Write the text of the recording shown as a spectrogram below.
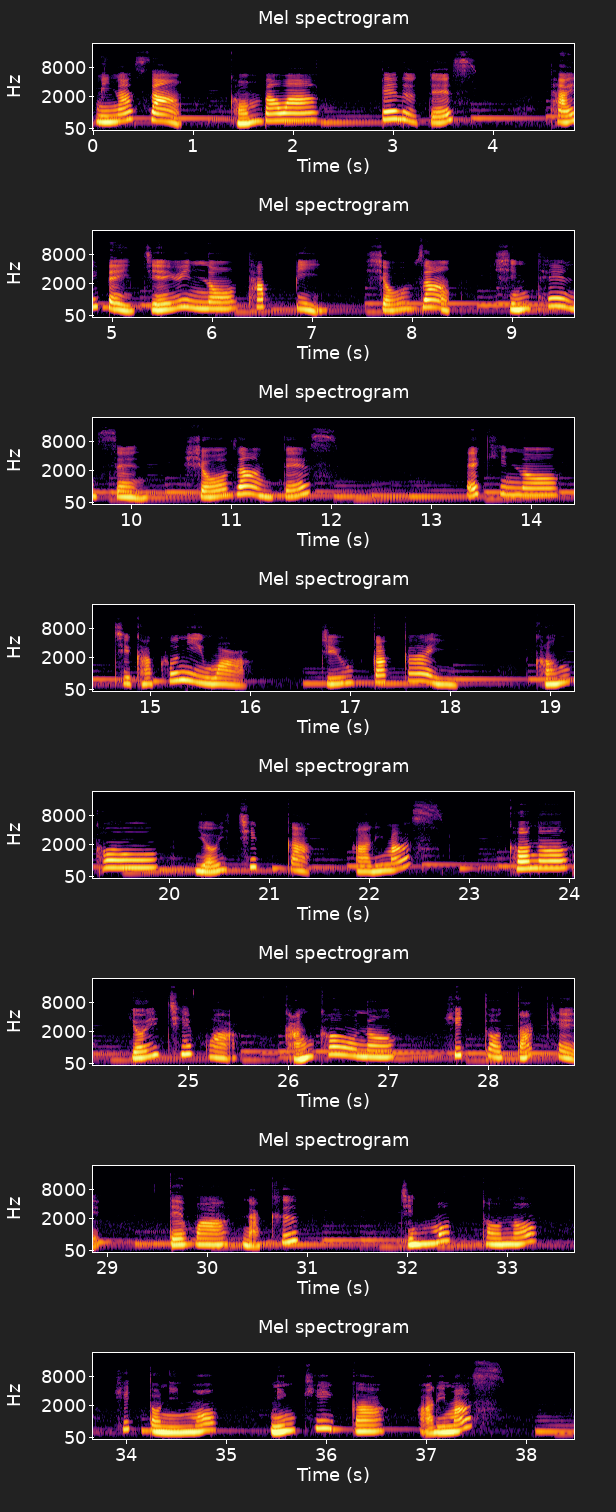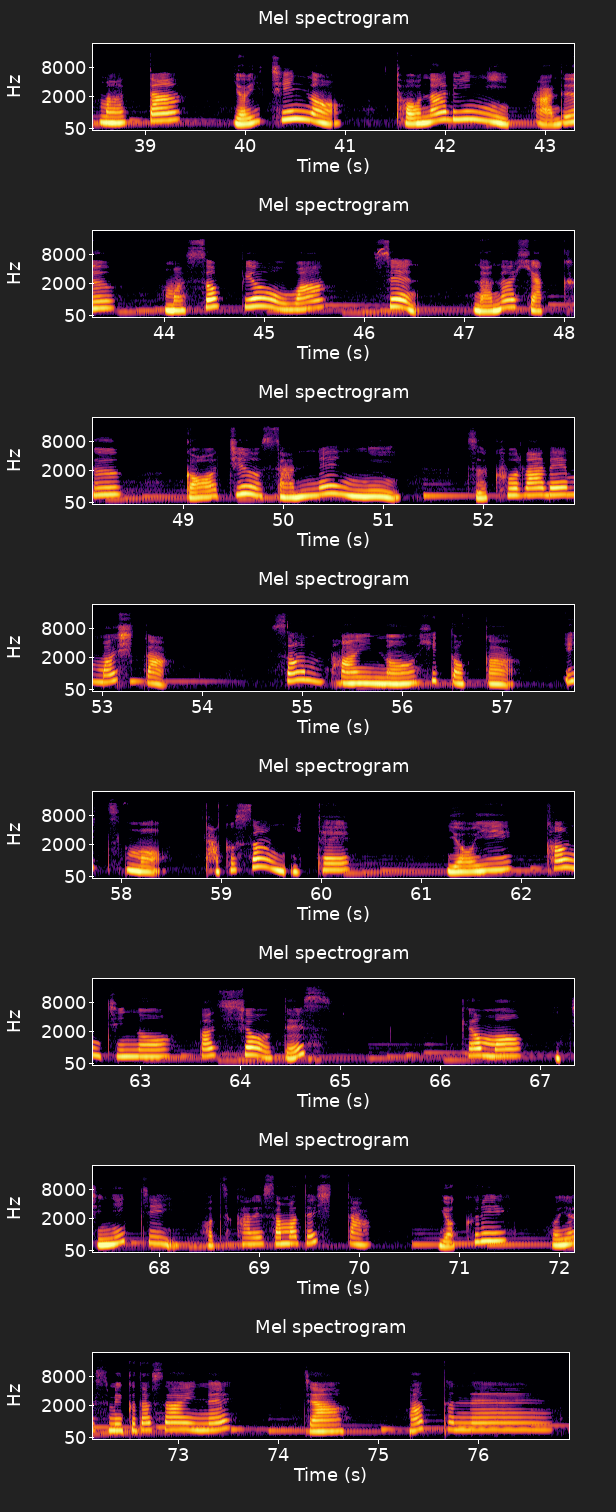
皆さん、こんばんは。ベルです。台北捷運の旅、小山、新天線、小山です。駅の近くには、中華街、観光夜市があります。この夜市は観光の人だけではなく地元の人にも人気があります。また夜市の隣にあるマソ廟は1753年に作られました。参拝の人がいつもたくさんいて、良い感じの場所です。今日も一日お疲れ様でした。ゆっくりお休みくださいね。じゃあ、またね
